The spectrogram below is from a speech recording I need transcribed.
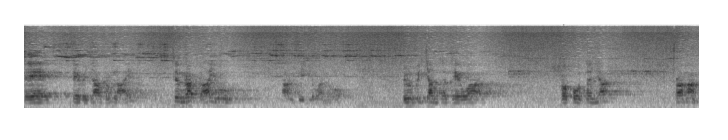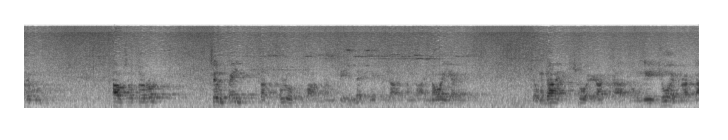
แก่เทพเจ้าทั้งหลาย ซึ่งรักษาอยู่ทางทิศตะวันออกคือพระจันทร์เทวาพระโพธัญญะพระห้ามสมุทรเท้าสตรส ซึ่งเป็นตัดโลกบางทั้งสี่และเทพดาทั้งหลายน้อยใหญ่ จงได้ช่วยรักษาตรงนี้ช่วยประก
